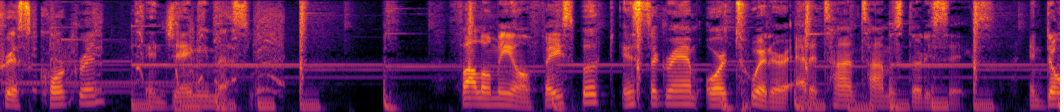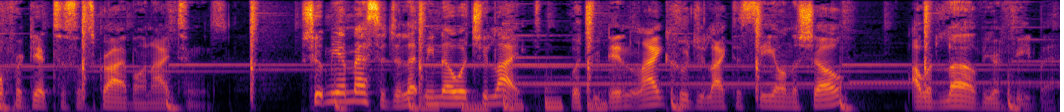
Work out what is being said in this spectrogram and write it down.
Chris Corcoran, and Jamie Messler. Follow me on Facebook, Instagram, or Twitter at Etan Thomas 36. And don't forget to subscribe on iTunes. Shoot me a message and let me know what you liked, what you didn't like, who'd you like to see on the show. I would love your feedback.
